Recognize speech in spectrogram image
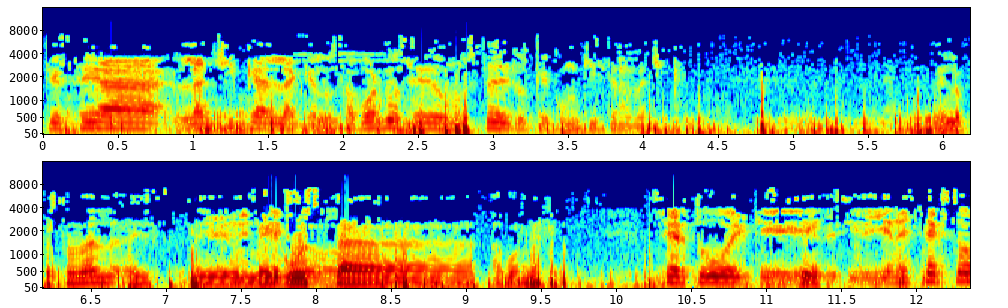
que sea la chica la que los aborde o sean ustedes los que conquisten a la chica? En lo personal, este, me gusta abordar ser tú el que decide. Y en el texto,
